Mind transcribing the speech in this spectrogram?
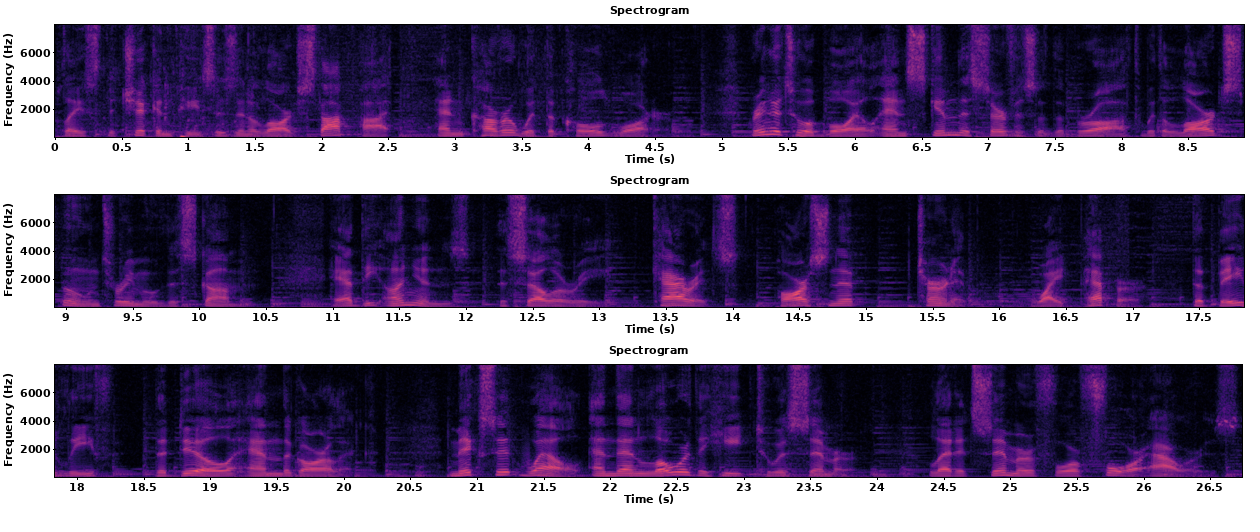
Place the chicken pieces in a large stock pot and cover with the cold water. Bring it to a boil and skim the surface of the broth with a large spoon to remove the scum. Add the onions, the celery, carrots, parsnip, turnip, white pepper, the bay leaf, the dill, and the garlic. Mix it well and then lower the heat to a simmer. Let it simmer for 4 hours,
